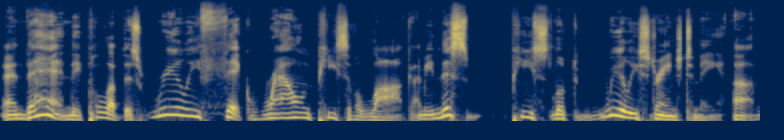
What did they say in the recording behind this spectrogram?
And then they pull up this really thick, round piece of a log. I mean, this piece looked really strange to me. Um,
